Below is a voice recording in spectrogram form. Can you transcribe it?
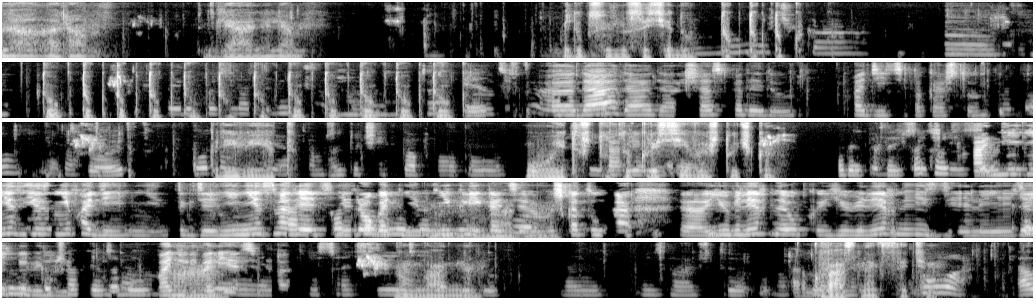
Ля-ля-ля. Ля-ля-ля. Пойду к своему соседу. Тук-тук-тук. Тук-тук-тук-тук-тук-тук-тук-тук-тук-тук-тук. Да, да, да, сейчас подойду. Ходите пока что. Привет. Ой, это что за Красивая штука. А не, не, не, не входи, не- ты где? Не, не смотреть, не трогать, не, не кликать. э, ладно. Шкатулка. Э, ювелирные, ювелирные изделия. Я ювелир. Вали, А. вали отсюда. Ну ладно. Классная, кстати.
